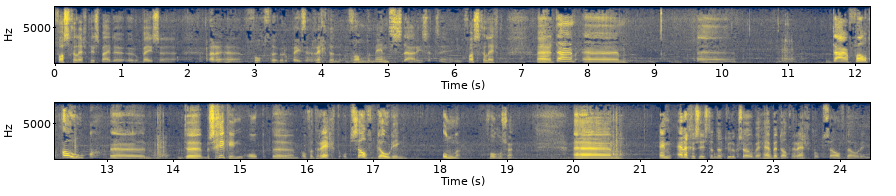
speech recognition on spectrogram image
vastgelegd is bij de Europese volgens de Europese rechten van de mens. Daar is het uh, in vastgelegd. Daar, ehm, daar valt ook de beschikking op, of het recht op zelfdoding onder, volgens hen. Ehm, en ergens is dat natuurlijk zo. We hebben dat recht op zelfdoding.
